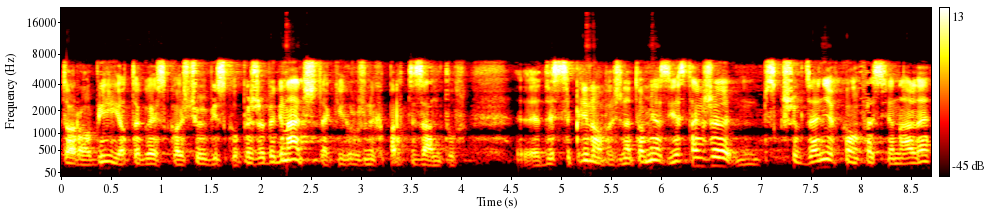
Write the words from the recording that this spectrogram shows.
to robi i od tego jest Kościół i biskupy, żeby gnać takich różnych partyzantów, e, dyscyplinować. Natomiast jest także skrzywdzenie w konfesjonale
